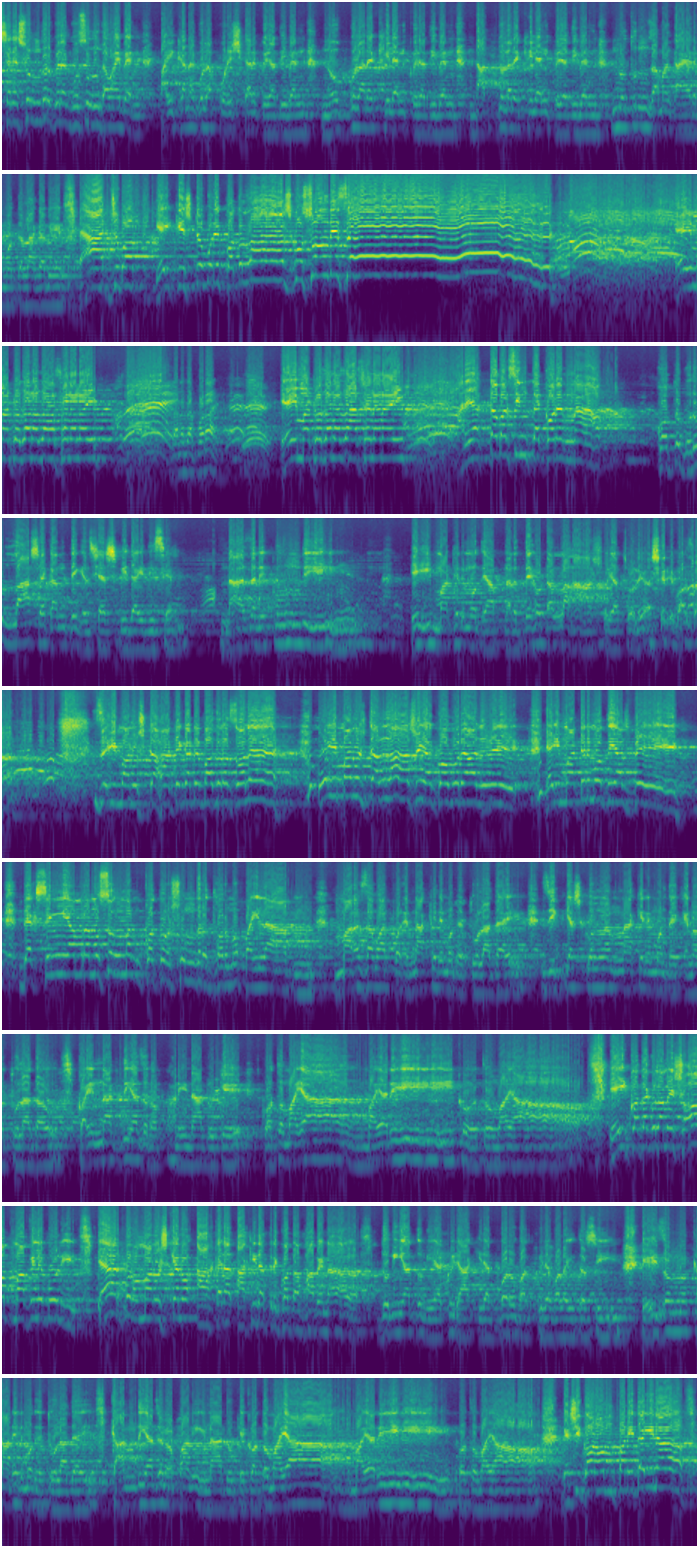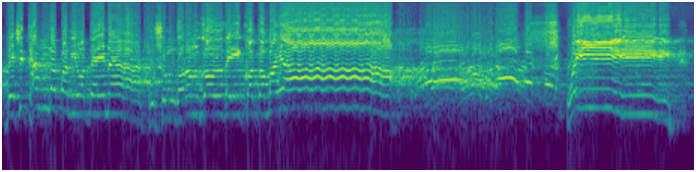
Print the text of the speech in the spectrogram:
সেরে সুন্দর করে গোসল দেওয়াইবেন, পায়খানা গুলা পরিষ্কার কইরা দিবেন, নখ গুলারে খিলেল কইরা দিবেন, দাঁত গুলারে খিলেল কইরা দিবেন, নতুন জামা গায়ের মধ্যে লাগাবে। আজ যুবক এই কৃষ্ণপুরে কত লাশ গোসল দিছে? এই মাঠে জানাজা আছে না নাই? জানাজা পড়ায়? এই মাঠে জানাজা আছে না নাই? আরে একটা বার চিন্তা করেন না কত গরুর লাশ এখান থেকে শেষ বিদায় দিছেন না জানি কোন দিন। এই মাঠের মধ্যে আপনার দেহটা লাশ হইয়া চলে আসে রে বাজার। যেই মানুষটা হাটে কাটে বাজারে চলে, ওই মানুষটা লাশ হইয়া কবরে আসবে। এই মাঠের মধ্যে আসবে। দেখছেন নি আমরা মুসলমান, কত সুন্দর ধর্ম পাইলাম। মারা যাওয়ার পরে নাকের মধ্যে তোলা দেয়। জিজ্ঞেস করলাম, নাকের মধ্যে কেন তোলা দাও? কয়, নাক দিয়া যেন পানি না ঢুকে। কত মায়া মায়ারি কত মায়া। এই কথাগুলো আমি সব মাহফিলে বলি। এরপর মানুষ কেন আখিরাত আকিরাতের কথা ভাবে না? দুনিয়া দুনিয়া কইরা আকিরাত বরবাদ কইরা বলাইতেছি। এই জন্য কানের মধ্যে তোলা দেয়। কান দিয়া যেন পানি না ঢুকে। কত মায়া মায়া রে, কত মায়া। বেশি গরম পানি দেয় না, বেশি ঠান্ডা পানিও দেয় না। কুসুম গরম জল দেয় কত মায়া। ওই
